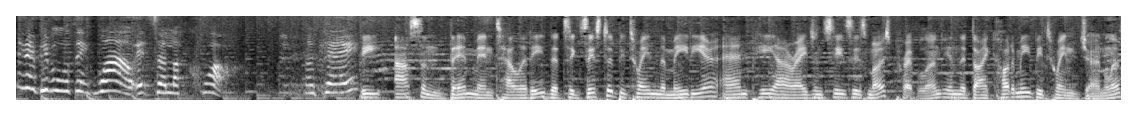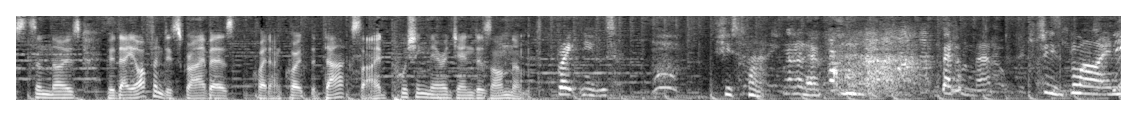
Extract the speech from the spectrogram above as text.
You know, people will think, wow, it's a Lacroix. Okay? The us and them mentality that's existed between the media and PR agencies is most prevalent in the dichotomy between journalists and those who they often describe as, quote unquote, the dark side, pushing their agendas on them. Great news. She's fat. No, no, no. Better than that. She's blind.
